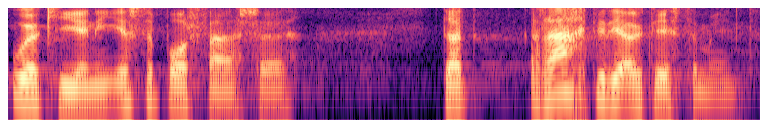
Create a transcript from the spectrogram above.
ook hier in die eerste paar verse dat reg deur die Ou Testament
